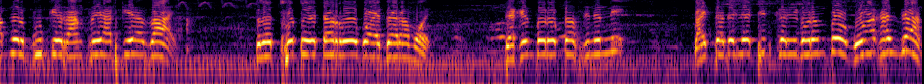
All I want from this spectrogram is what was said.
আপনার বুকে রানসে আটকে যায়, তাহলে ছোট একটা রোগ হয় ব্যারাম হয় দেখেন তো রোগটা চিনেননি? বাইদা দেখলে টিটকারি করেন তো, গোয়া খাস গান।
